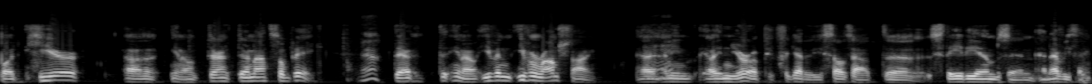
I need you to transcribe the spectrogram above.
But here, uh, you know, they're they're not so big. Yeah, they're you know even even Rammstein. Mm-hmm. I mean, in Europe, forget it. He sells out uh, stadiums and, and everything.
